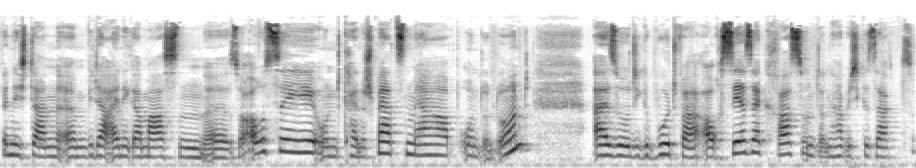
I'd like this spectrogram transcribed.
wenn ich dann ähm, wieder einigermaßen äh, so aussehe und keine Schmerzen mehr habe und, und, und. Also die Geburt war auch sehr, sehr krass und dann habe ich gesagt,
